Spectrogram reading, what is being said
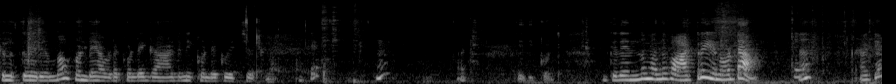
കിളുത്ത് വരുമ്പോൾ കൊണ്ടേ അവിടെ കൊണ്ടേ ഗാർഡനിൽ കൊണ്ടേ കുഴിച്ച് വെക്കണം. ഓക്കെ ഓക്കെ വെരി ഗുഡ് നമുക്കിത് എന്നും വന്ന് വാട്ടർ ചെയ്യണം കേട്ടോ. ഓക്കെ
